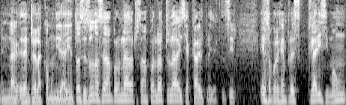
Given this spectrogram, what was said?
en la- dentro de la comunidad. Y entonces unos se van por un lado, otros se van por el otro lado y se acaba el proyecto. Es decir, eso, por ejemplo, es clarísimo. Un,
